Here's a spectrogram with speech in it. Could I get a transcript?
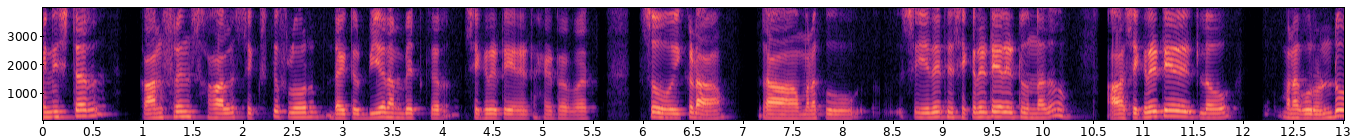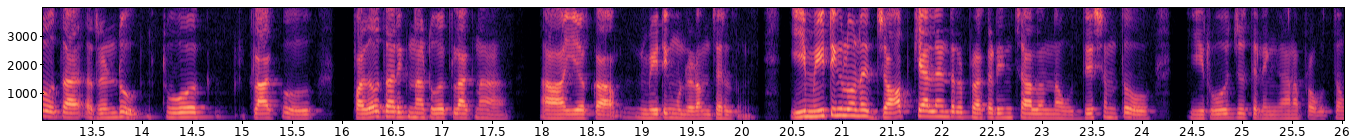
minister conference hall sixth floor doctor BR Ambedkar secretariat Hyderabad so ఇక్కడ మనకు ఏదైతే సెక్రటేరియట్ ఉన్నదో ఆ సెక్రటేరియట్లో మనకు రెండో రెండు టూ ఓ క్లాక్ పదో తారీఖున టూ ఓ క్లాక్న ఈ యొక్క మీటింగ్ ఉండడం జరుగుతుంది. ఈ మీటింగ్లోనే జాబ్ క్యాలెండర్ ప్రకటించాలన్న ఉద్దేశంతో ఈరోజు తెలంగాణ ప్రభుత్వం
